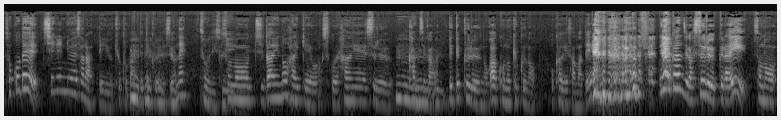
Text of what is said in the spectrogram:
そこで「シリン・ニュエ・サラン」っていう曲が出てくるんですよね、そうですね。その時代の背景をすごい反映する感じがうんうんうん。出てくるのがこの曲のおかげさまで。っていう感じがするくらいその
